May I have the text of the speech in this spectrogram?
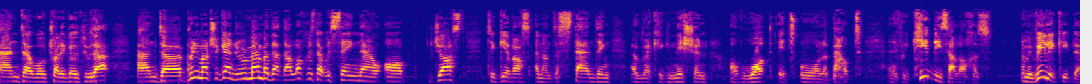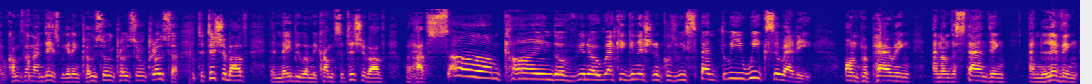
and uh, we'll try to go through that. And uh, pretty much again, remember that the halachas that we're saying now are just to give us an understanding, a recognition of what it's all about. And if we keep these halachas, and we really keep them, comes the nine days, we're getting closer and closer and closer to Tisha B'Av, then maybe when we come to Tisha B'Av, we'll have some kind of, you know, recognition because we spent three weeks already on preparing and understanding and living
